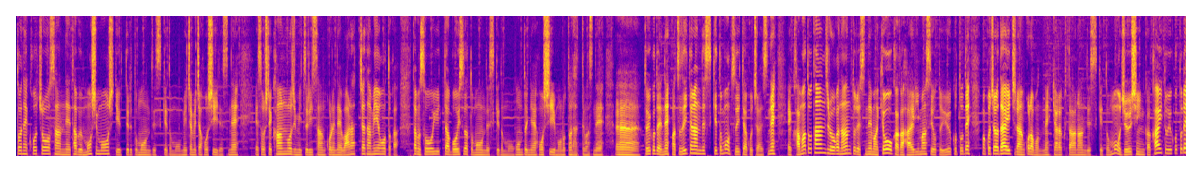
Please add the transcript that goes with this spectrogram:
とね、胡蝶さんね、多分もしもしって言ってると思うんですけども、めちゃめちゃ欲しいですね。えそして、甘露寺みつりさん、これね、笑っちゃダメよとか、多分そういったボイスだと思うんですけども、本当にね、欲しいものとなってますね。うん。ということでね、まあ、続いてなんですけども、続いてはこちらですね。えかまど炭治郎がなんとですね、まあ、強化が入りますよということで、まあ、こちら第1弾コラボのね、キャラクターなんですけども、重心化回ということで、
